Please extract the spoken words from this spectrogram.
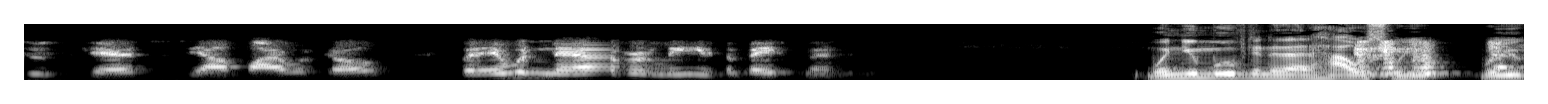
too scared to see how far it would go. But it would never leave the basement. When you moved into that house, were you were you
